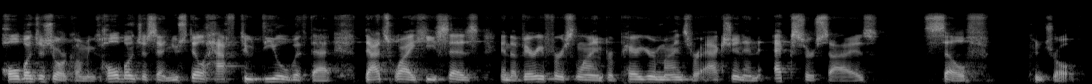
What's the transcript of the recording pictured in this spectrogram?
whole bunch of shortcomings, whole bunch of sin. You still have to deal with that. That's why he says in the very first line, prepare your minds for action and exercise self control.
